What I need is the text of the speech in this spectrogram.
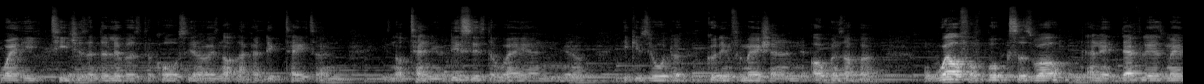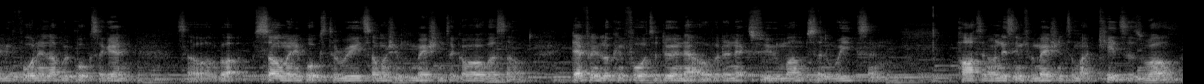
way he teaches and delivers the course. You know he's not like a dictator and he's not telling you this is the way and you know he gives you all the good information and it opens up a wealth of books as well. And it definitely has made me fall in love with books again so I've got so many books to read so much information to go over so definitely looking forward to doing that over the next few months and weeks and passing on this information to my kids as well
